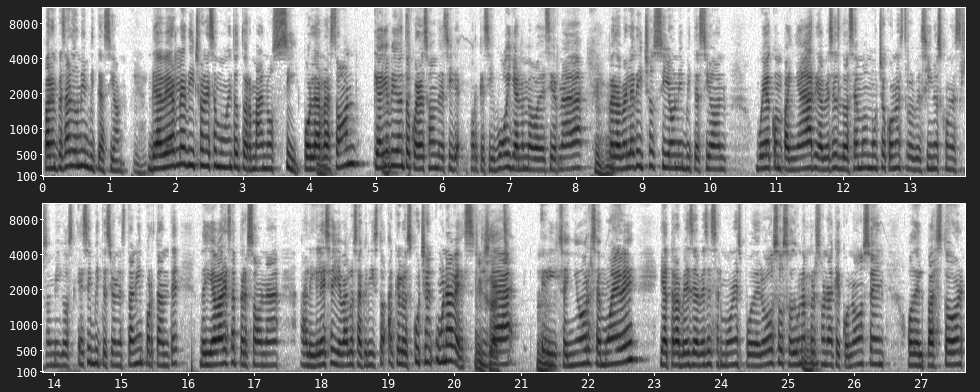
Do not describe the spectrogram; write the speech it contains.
para empezar de una invitación, uh -huh. de haberle dicho en ese momento a tu hermano sí, por la razón que haya habido en tu corazón, decir, porque si voy ya no me va a decir nada, pero haberle dicho sí a una invitación voy a acompañar y a veces lo hacemos mucho con nuestros vecinos, con nuestros amigos. Esa invitación es tan importante de llevar a esa persona a la iglesia, llevarlos a Cristo, a que lo escuchen una vez Exacto. y ya uh -huh. el Señor se mueve y a través de a veces sermones poderosos o de una uh -huh. persona que conocen o del pastor,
